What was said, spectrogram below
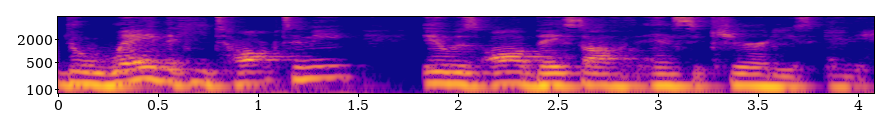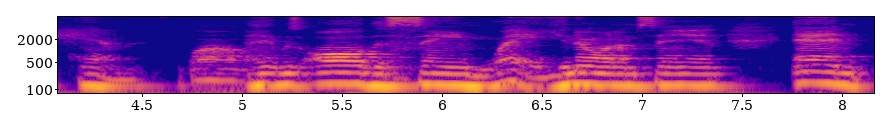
the way that he talked to me, it was all based off of insecurities in him. Wow. And it was all the same way. You know what I'm saying? And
